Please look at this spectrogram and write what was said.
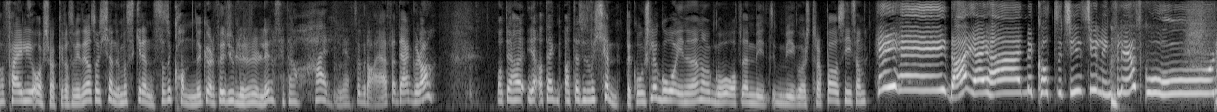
er feil i årsaker osv. Videre, og så kjenner du mot grensa, så kan du ikke gjøre det, for det ruller og ruller. Og så tenker jeg, herlighet, så glad jeg er for at jeg er glad. Og at jeg, at jeg, at jeg synes det var kjempekoselig å gå inn i den og gå opp den by, bygårdstrappa og si sånn Hei, hei, da er jeg her med cottage cheese, kyllingfilet og skorn!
